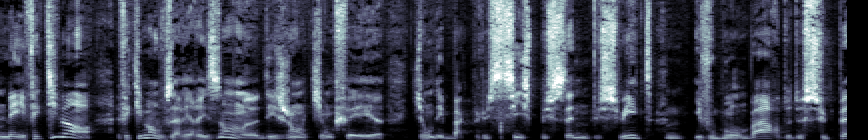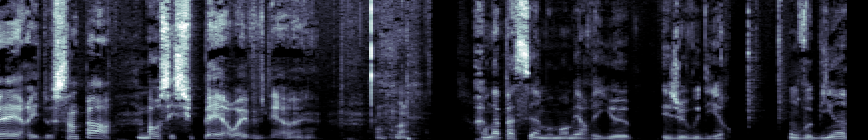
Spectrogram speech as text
mais effectivement, effectivement, vous avez raison. Euh, des gens qui ont fait, qui ont des bacs plus 6, plus 7, plus 8, hmm. ils vous bombardent de super et de sympa. Hmm. Oh, c'est super, ouais, vous venez. On a passé un moment merveilleux et je vais vous dire, on veut bien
